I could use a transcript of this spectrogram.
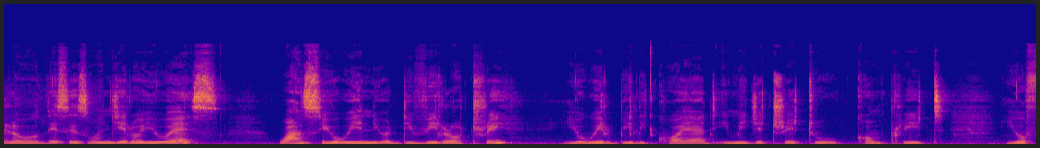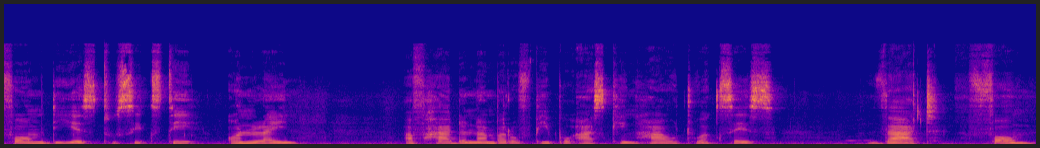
Hello, this is Wanjiru US. Once you win your DV lottery, you will be required immediately to complete your form DS260 online. I've had a number of people asking how to access that form.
